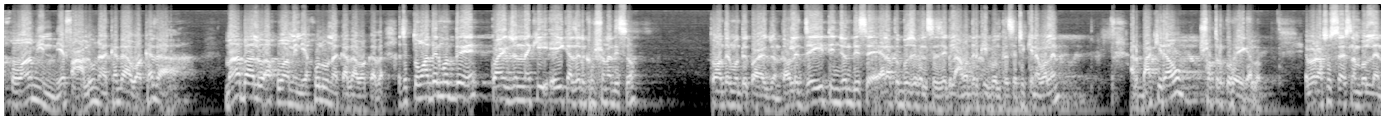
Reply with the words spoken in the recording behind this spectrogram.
আকওয়ামিন ইয়াফআলুনা কাযা ওয়া কাযা মা বালু আকওয়ামিন ইয়াকুলুনা কাযা ওয়া কাযা আচ্ছা তোমাদের মধ্যে কয়েকজন নাকি এই কাজের ঘোষণা দিছো? তোমাদের মধ্যে কয়েকজন। তাহলে যেই তিনজন দিছে, এরা তো বুঝে ফেলছে যেগুলো আমাদের কি বলতেছে, ঠিক কিনা বলেন? আর বাকিরাও সতর্ক হয়ে গেল। এবার আলাইহি ওয়াসাল্লাম বললেন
